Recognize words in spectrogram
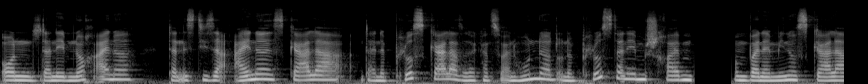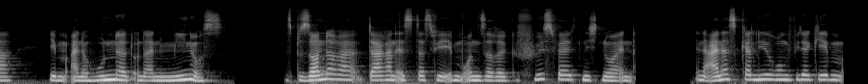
und daneben noch eine, dann ist diese eine Skala deine Plus-Skala, also da kannst du ein 100 und ein Plus daneben schreiben und bei der Minus-Skala eben eine 100 und eine Minus. Das Besondere daran ist, dass wir eben unsere Gefühlswelt nicht nur in, in einer Skalierung wiedergeben,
